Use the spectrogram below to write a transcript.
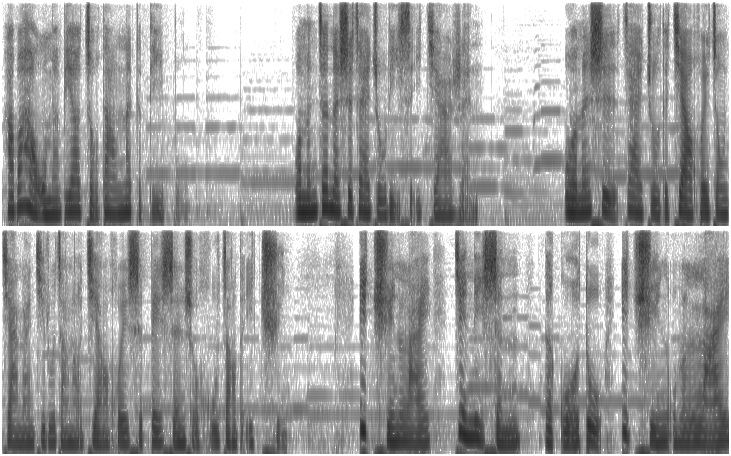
好不好？我们不要走到那个地步。我们真的是在主里是一家人，我们是在主的教会中，迦南基督长老教会是被神所呼召的一群，一群来建立神的国度，一群我们来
